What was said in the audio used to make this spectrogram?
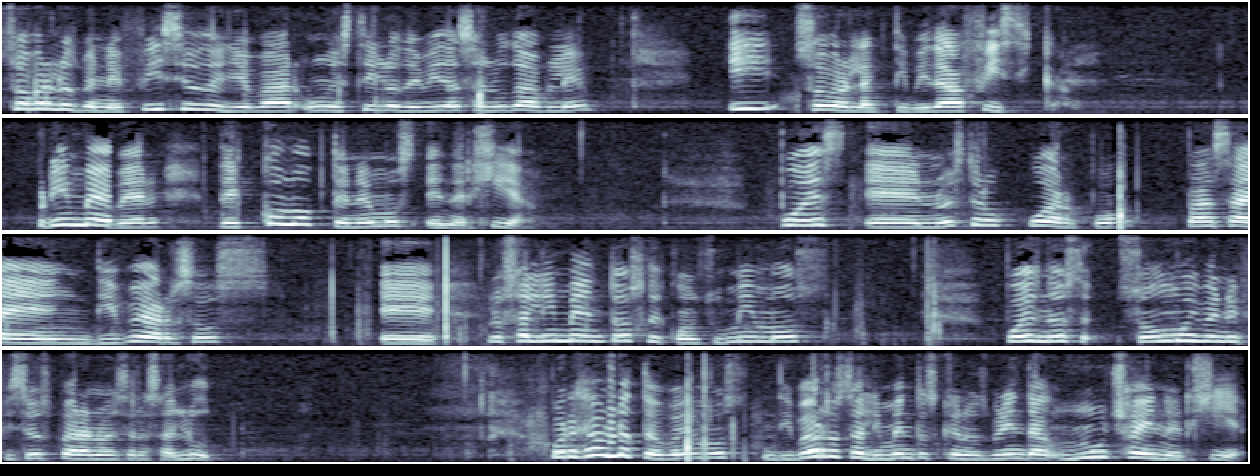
sobre los beneficios de llevar un estilo de vida saludable y sobre la actividad física. Primero, ver de cómo obtenemos energía. Pues en nuestro cuerpo pasa en diversos eh, los alimentos que consumimos pues nos, son muy beneficiosos para nuestra salud. Por ejemplo, tenemos diversos alimentos que nos brindan mucha energía,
